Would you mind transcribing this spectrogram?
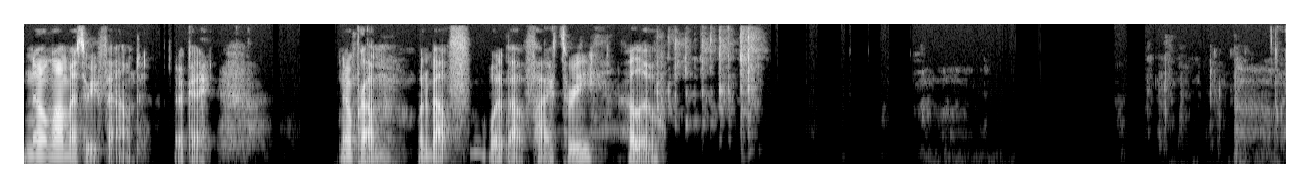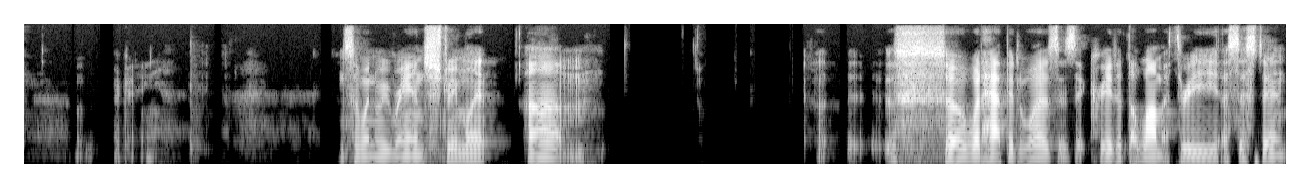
no Llama 3 found. Okay, no problem. What about what about Phi 3? Hello. So when we ran Streamlit, um, so what happened was is it created the Llama 3 assistant.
